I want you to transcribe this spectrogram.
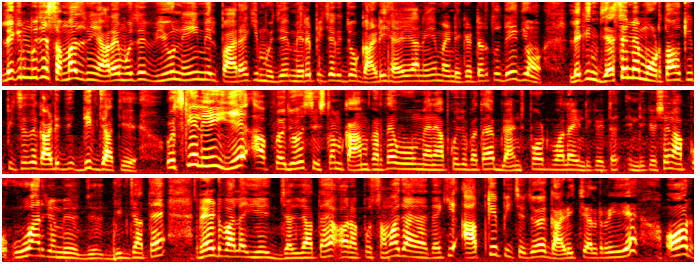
लेकिन मुझे समझ नहीं आ रहा है, मुझे व्यू नहीं मिल पा रहा है कि मुझे, मेरे पीछे जो गाड़ी है या नहीं, मैं इंडिकेटर तो दे दिया हूँ। लेकिन जैसे मैं मोड़ता हूँ कि पीछे से गाड़ी दिख जाती है। उसके लिए ये आपका जो सिस्टम काम करता है, वो मैंने आपको जो बताया ब्लाइंड स्पॉट वाला इंडिकेटर इंडिकेशन आपको ओ जो, दिख जाता है रेड वाला ये जल जाता है और आपको समझ आ जाता है कि आपके पीछे जो है गाड़ी चल रही है और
